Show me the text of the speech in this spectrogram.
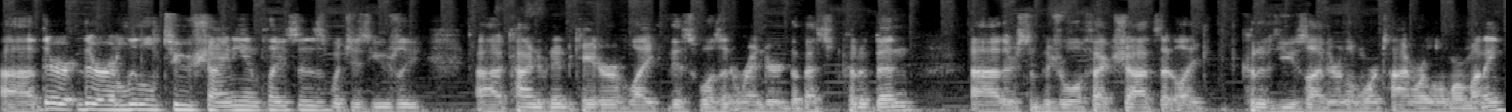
Uh, they're they're a little too shiny in places, which is usually uh, kind of an indicator of like this wasn't rendered the best it could have been. Uh, there's some visual effect shots that like could have used either a little more time or a little more money.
